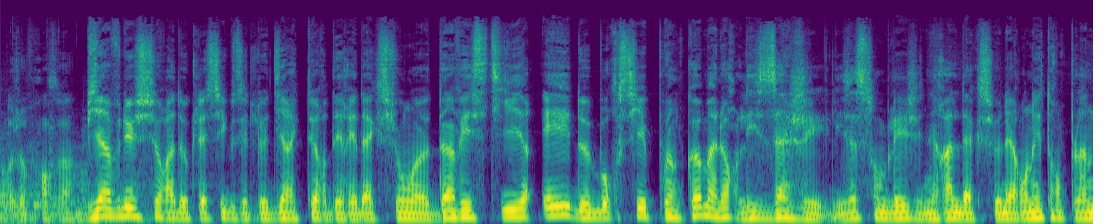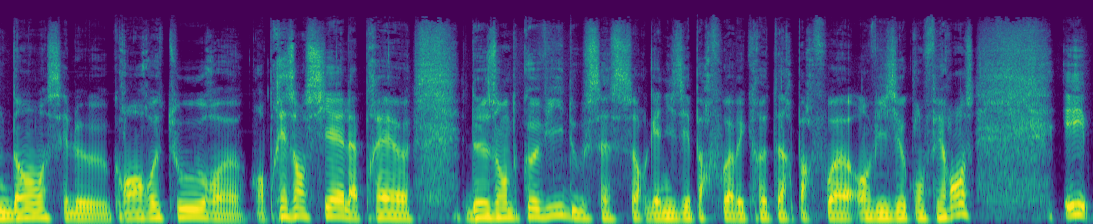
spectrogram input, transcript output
Bonjour François. Bienvenue sur Radio Classique. Vous êtes le directeur des rédactions euh, d'Investir et de Boursier.com. Alors les AG, les Assemblées Générales d'Actionnaires, on est en plein dedans. C'est le grand retour euh, en présentiel après euh, deux ans de Covid où ça s'organisait parfois avec retard, parfois en visioconférence. Et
